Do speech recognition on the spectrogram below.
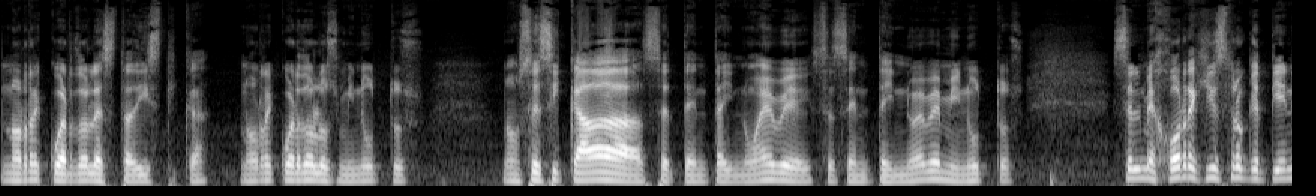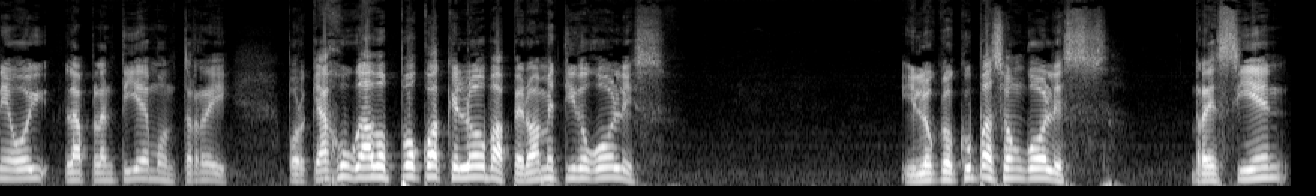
No recuerdo la estadística, no recuerdo los minutos. No sé si cada 79, 69 minutos. Es el mejor registro que tiene hoy la plantilla de Monterrey. Porque ha jugado poco a Keloba, pero ha metido goles. Y lo que ocupa son goles. Recién,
